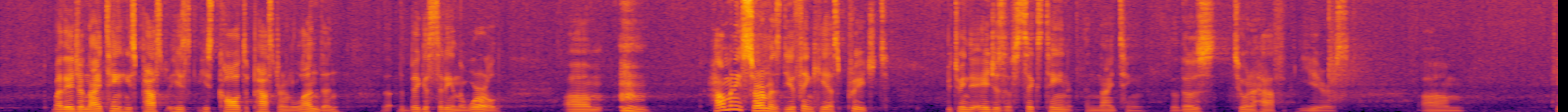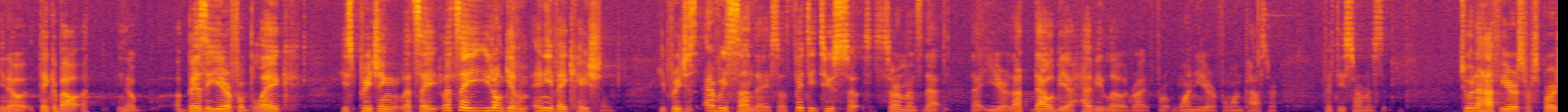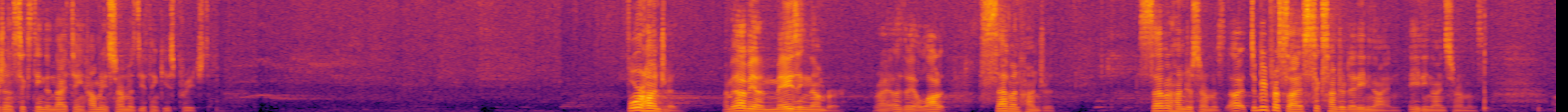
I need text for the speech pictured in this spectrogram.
By the age of 19, he's, pastor, he's, he's called to pastor in London, the, the biggest city in the world. Um, how many sermons do you think he has preached between the ages of 16 and 19? So those two and a half years. Um, you know, think about a, you know a busy year for Blake. He's preaching, let's say, let's say you don't give him any vacation. He preaches every Sunday, so 52 ser- sermons that, that year. That, that would be a heavy load, right, for one year, for one pastor, 50 sermons. Two and a half years for Spurgeon, 16 to 19, how many sermons do you think he's preached? 400. I mean, that would be an amazing number, right? That would be a lot. Of, 700. 700 sermons. Uh, to be precise, 689 89 sermons.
